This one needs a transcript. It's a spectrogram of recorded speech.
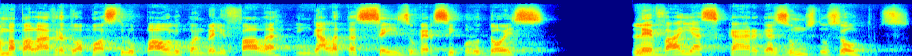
É uma palavra do apóstolo Paulo quando ele fala em Gálatas 6, o versículo 2: Levai as cargas uns dos outros,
